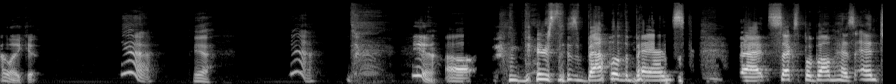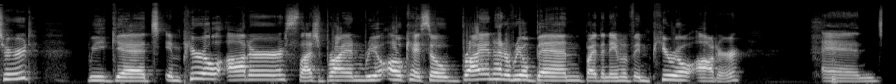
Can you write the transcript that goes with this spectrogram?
I, I like it. Yeah, Yeah. yeah. Yeah, There's this battle of the bands that Sex Bob-Omb has entered. We get Imperial Otter slash Brian Real. Okay, so Brian had a real band by the name of Imperial Otter, and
